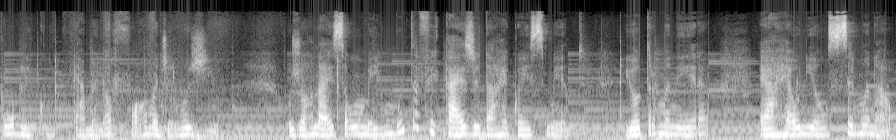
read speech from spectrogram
público é a melhor forma de elogio. Os jornais são um meio muito eficaz de dar reconhecimento. E outra maneira é a reunião semanal.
